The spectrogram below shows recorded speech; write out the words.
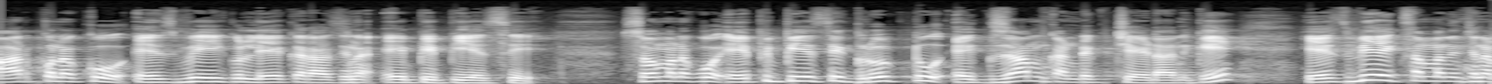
మార్పునకు ఎస్బీఐకు లేఖ రాసిన ఏపీపీఎస్సీ సో మనకు APPSC group two exam conduct చేయడానికి ఎస్బీఐకి సంబంధించిన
